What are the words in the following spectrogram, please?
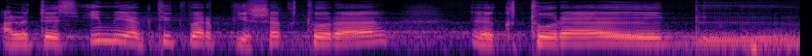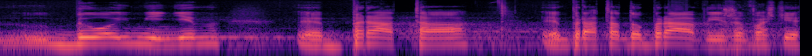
ale to jest imię, jak Titmar pisze, które, które było imieniem brata, brata Dobrawi, że właśnie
